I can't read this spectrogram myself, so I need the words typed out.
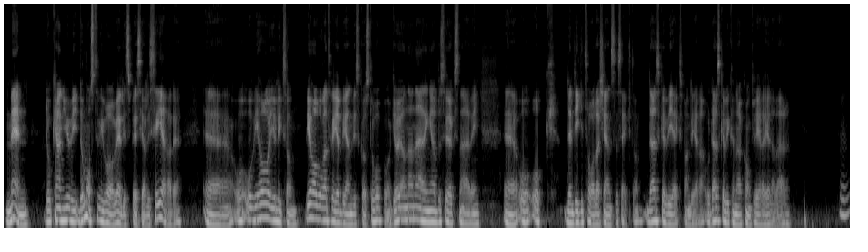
Men då, kan ju vi, då måste vi vara väldigt specialiserade. Eh, och, och, vi har ju liksom, vi har våra tre ben vi ska stå på. Gröna näringar, besöksnäring eh, och, och, den digitala tjänstesektorn. Där ska vi expandera och där ska vi kunna konkurrera i hela världen. Mm.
